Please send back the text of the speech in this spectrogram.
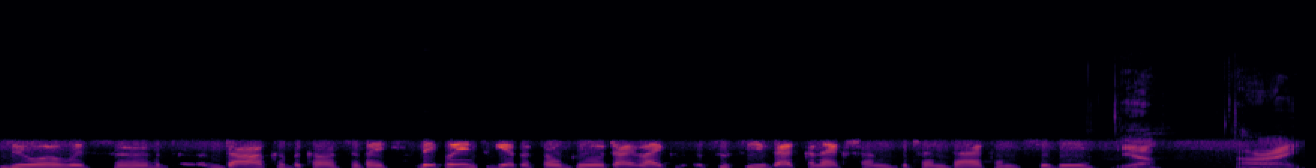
duo with uh, Doug because they they playing together so good. I like to see that connection between Doug and CeeDee. Yeah. All right.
